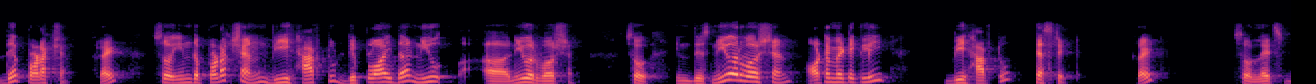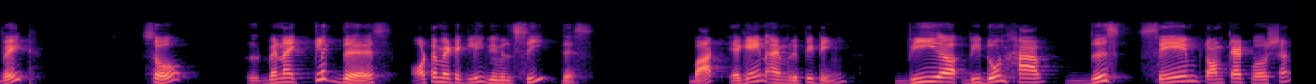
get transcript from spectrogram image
the production, right? So in the production, we have to deploy the new uh, newer version. So in this newer version, automatically we have to test it, right? So let's wait so when I click this, automatically we will see this. But again, I'm repeating, we, uh, we don't have this same Tomcat version,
